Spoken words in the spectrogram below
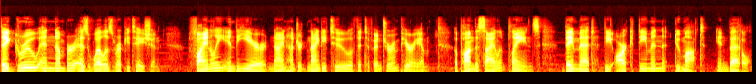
They grew in number as well as reputation. Finally, in the year 992 of the Tevinter Imperium, upon the Silent Plains, they met the Archdemon Dumat in battle.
